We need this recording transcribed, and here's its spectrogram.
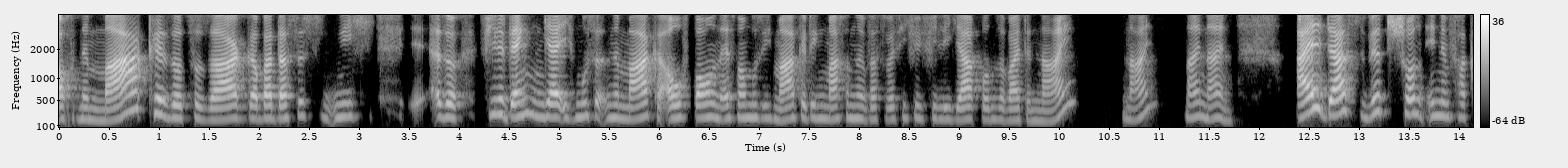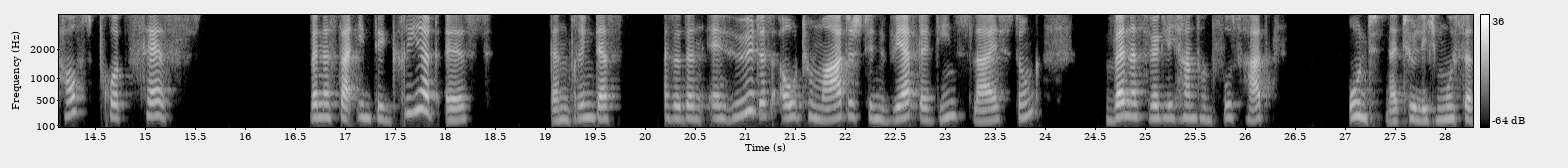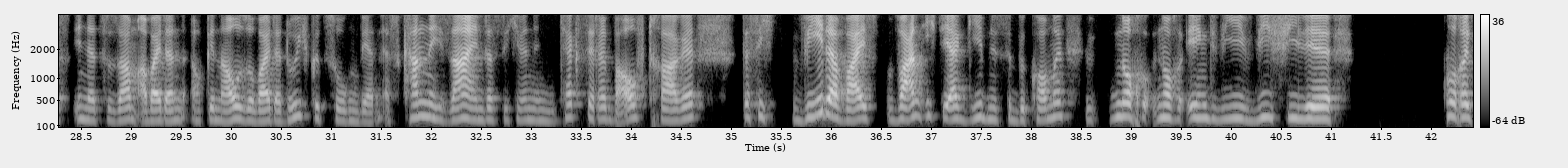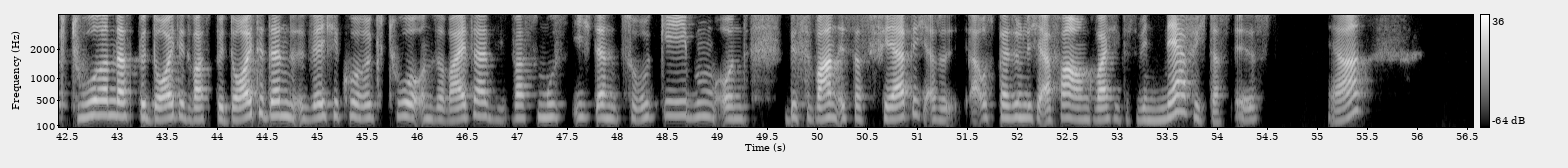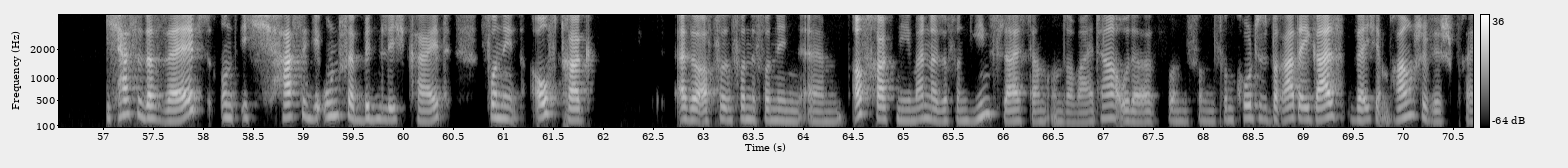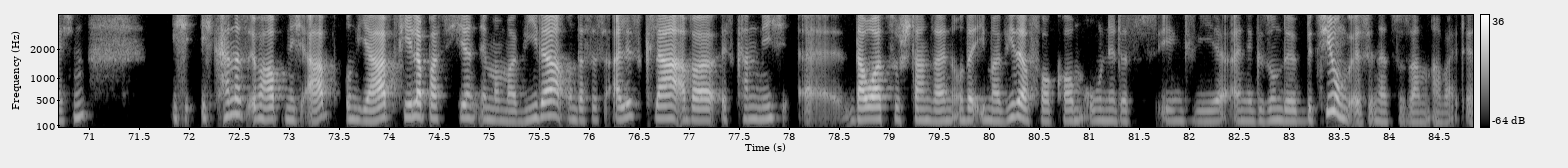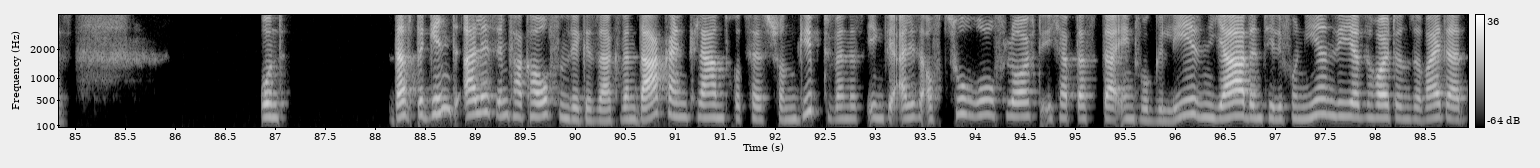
auch eine Marke sozusagen, aber das ist nicht, also viele denken ja, ich muss eine Marke aufbauen, erstmal muss ich Marketing machen, was weiß ich, wie viele Jahre und so weiter. Nein, nein, nein, nein. All das wird schon in dem Verkaufsprozess, wenn es da integriert ist, dann bringt das, also dann erhöht es automatisch den Wert der Dienstleistung, wenn es wirklich Hand und Fuß hat, und natürlich muss das in der Zusammenarbeit dann auch genauso weiter durchgezogen werden. Es kann nicht sein, dass ich, wenn ich eine Texterin beauftrage, dass ich weder weiß, wann ich die Ergebnisse bekomme, noch, noch irgendwie, wie viele Korrekturen das bedeutet, was bedeutet denn welche Korrektur und so weiter, was muss ich denn zurückgeben und bis wann ist das fertig? Also aus persönlicher Erfahrung weiß ich, dass wie nervig das ist, ja, ich hasse das selbst und ich hasse die Unverbindlichkeit von den Auftrag, also von, von, von den ähm, Auftragnehmern, also von Dienstleistern und so weiter oder von, von, von Coaches, Berater, egal welche Branche wir sprechen. Ich, ich kann das überhaupt nicht ab. Und ja, Fehler passieren immer mal wieder und das ist alles klar, aber es kann nicht äh, Dauerzustand sein oder immer wieder vorkommen, ohne dass es irgendwie eine gesunde Beziehung ist in der Zusammenarbeit ist. Und das beginnt alles im Verkaufen, wie gesagt. Wenn da keinen klaren Prozess schon gibt, wenn das irgendwie alles auf Zuruf läuft, ich habe das da irgendwo gelesen, ja, dann telefonieren wir jetzt heute und so weiter.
